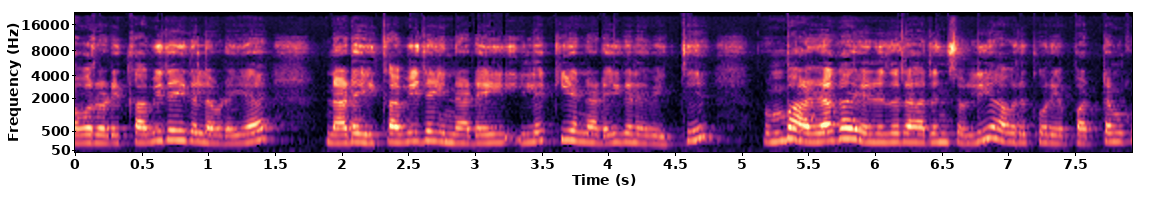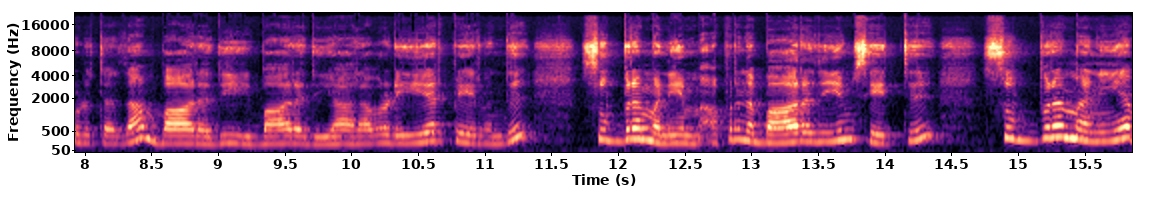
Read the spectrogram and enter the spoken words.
அவருடைய கவிதைகளுடைய நடை கவிதை நடை இலக்கிய நடைகளை வைத்து ரொம்ப அழகாக எழுதுறாருன்னு சொல்லி அவருக்கு ஒரு பட்டம் கொடுத்தது தான் பாரதி பாரதியார். அவருடைய இயற்பெயர் வந்து சுப்பிரமணியம். அப்புறம் இந்த பாரதியும் சேர்த்து சுப்பிரமணிய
